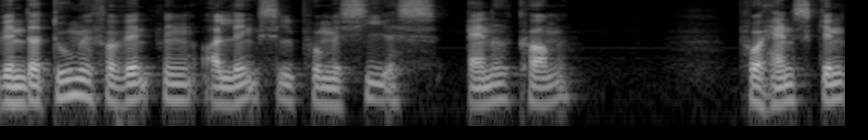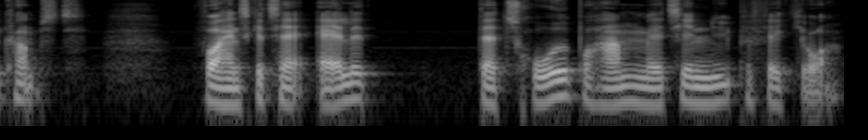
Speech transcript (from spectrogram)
Venter du med forventning og længsel på Messias andet komme? På hans genkomst, hvor han skal tage alle, der troede på ham med til en ny perfekt jord.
